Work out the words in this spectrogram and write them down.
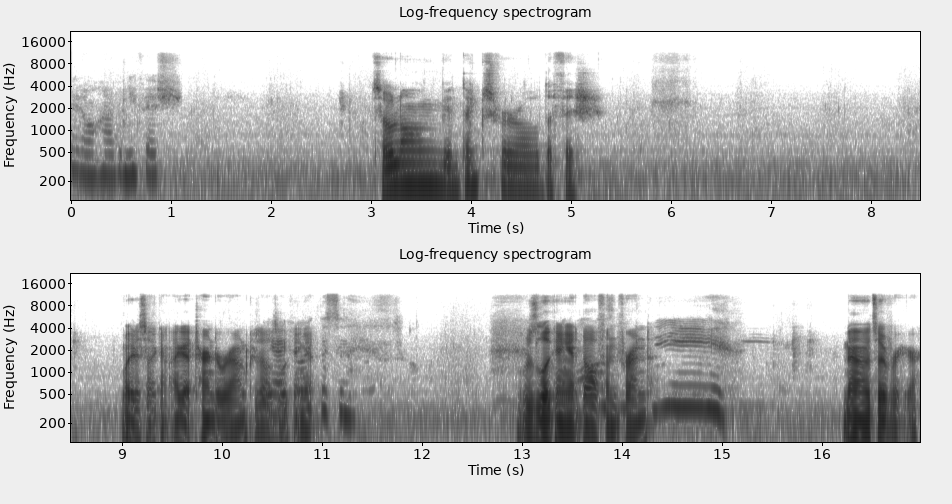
I don't have any fish. So long, and thanks for all the fish. Wait a second, I got turned around because I was Yeah, looking feel at like is was looking at dolphin friend. me. No, it's over here.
